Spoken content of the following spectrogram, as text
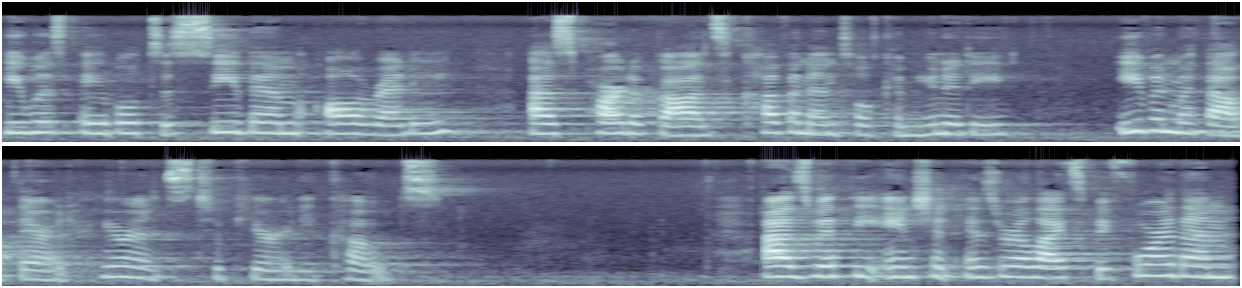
he was able to see them already as part of God's covenantal community, even without their adherence to purity codes. As with the ancient Israelites before them,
